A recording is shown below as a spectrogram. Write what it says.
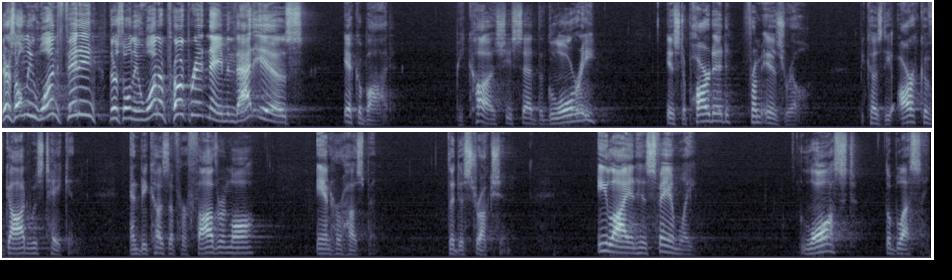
There's only one fitting, there's only one appropriate name, and that is Ichabod because she said, The glory is departed from Israel because the ark of God was taken and because of her father in law and her husband. The destruction. Eli and his family lost the blessing.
